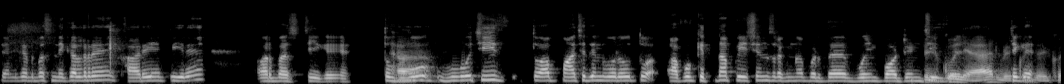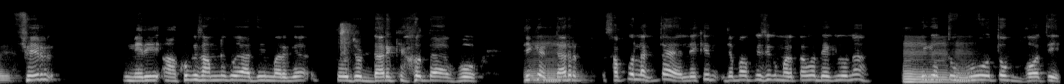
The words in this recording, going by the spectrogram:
टेंट के अंदर बस निकल रहे हैं खा रहे हैं पी रहे हैं और बस ठीक है। तो वो हाँ। वो चीज़ तो आप पाँच दिन वो रहो तो आपको कितना पेशेंस रखना पड़ता है वो इम्पोर्टेंट चीज़ बिल्कुल यार ठीक बिल्कुल है। बिल्कुल। फिर मेरी आँखों के सामने कोई आदमी मर गया तो जो डर क्या होता है वो ठीक है डर हम्म, सबको लगता है लेकिन जब आप किसी को मरता हुआ देख लो ना ठीक है हम्म, तो हम्म, वो तो बहुत ही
